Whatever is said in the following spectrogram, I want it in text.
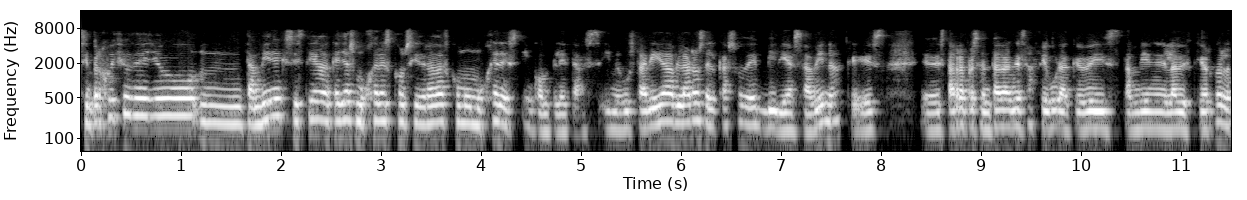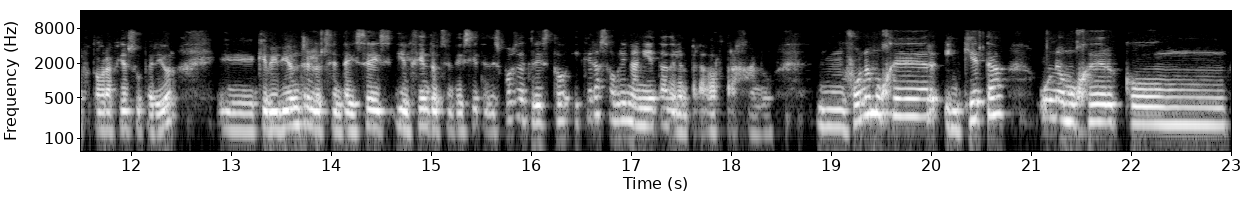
Sin perjuicio de ello, mm, también existían aquellas mujeres consideradas como mujeres incompletas. Y me gustaría hablaros del caso de Vidia Sabina, que eh, está representada en esa figura que veis también en el lado izquierdo, en la fotografía superior, eh, que vivió entre el 86 y el 187 después de Cristo y que era sobrina nieta del emperador Trajano. Mm, fue una mujer inquieta, una mujer con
